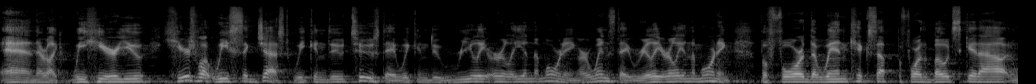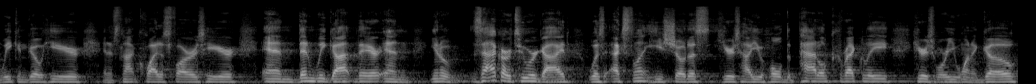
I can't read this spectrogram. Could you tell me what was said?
And they're like, We hear you. Here's what we suggest. We can do Tuesday. We can do really early in the morning, or Wednesday, really early in the morning, before the wind kicks up, before the boats get out, and we can go here, and it's not quite as far as here. And then we got there, and, you know, Zach, our tour guide, was excellent. He showed us here's how you hold the paddle correctly, here's where you want to go.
